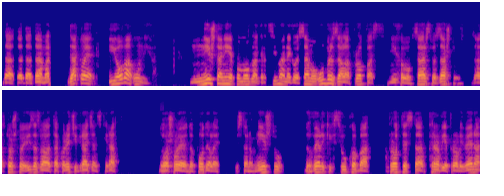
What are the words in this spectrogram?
da, da, da, da, dakle i ova unija ništa nije pomogla Grcima, nego je samo ubrzala propast njihovog carstva. Zašto? Zato što je izazvala, tako reći, građanski rat. Došlo je do podele u stanovništvu, do velikih sukoba, protesta, krv je prolivena,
